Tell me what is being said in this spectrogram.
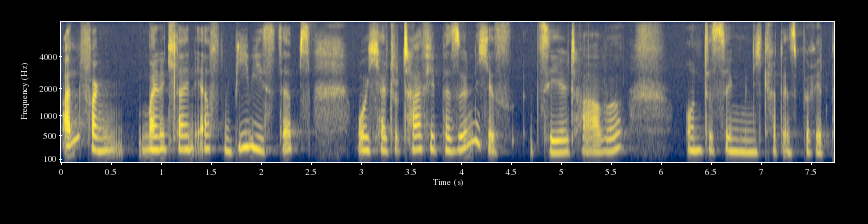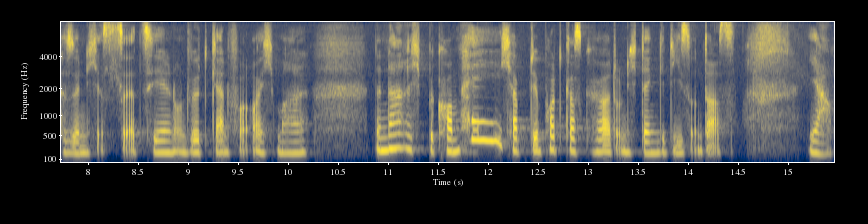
Anfang meine kleinen ersten Baby-Steps, wo ich halt total viel Persönliches erzählt habe. Und deswegen bin ich gerade inspiriert, Persönliches zu erzählen und würde gern von euch mal eine Nachricht bekommen. Hey, ich habe den Podcast gehört und ich denke dies und das. Ja,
